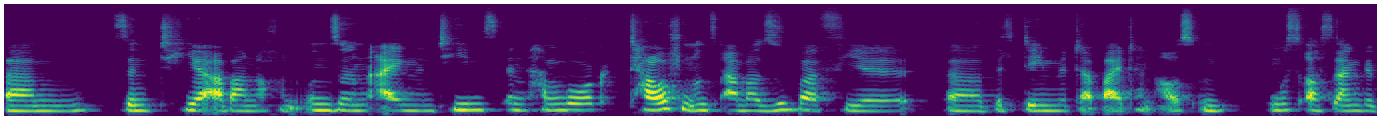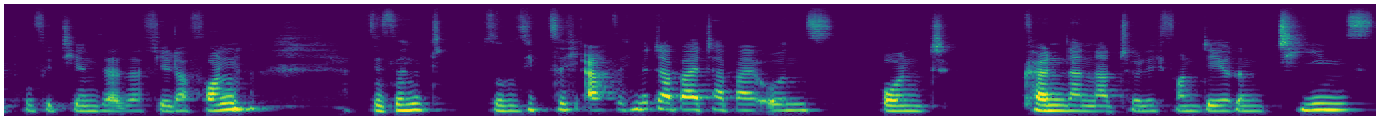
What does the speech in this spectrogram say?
Ähm, sind hier aber noch in unseren eigenen Teams in Hamburg, tauschen uns aber super viel äh, mit den Mitarbeitern aus und muss auch sagen, wir profitieren sehr, sehr viel davon. Wir sind so 70, 80 Mitarbeiter bei uns und können dann natürlich von deren Teams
